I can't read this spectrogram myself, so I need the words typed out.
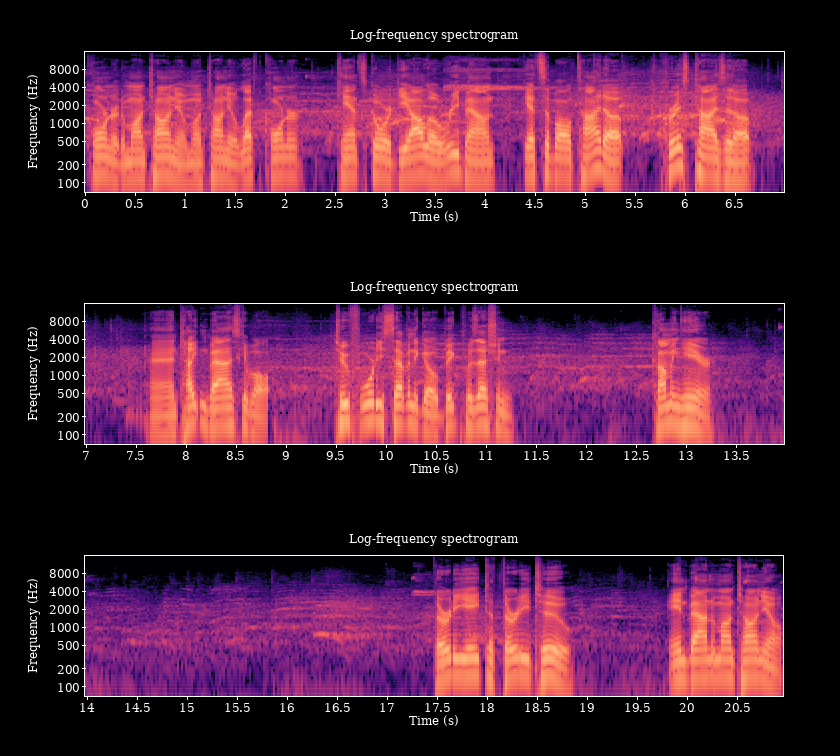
Corner to Montano. Montano left corner can't score. Diallo rebound gets the ball tied up. Chris ties it up. And Titan basketball. 247 to go. Big possession coming here. 38 to 32. Inbound to Montano.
